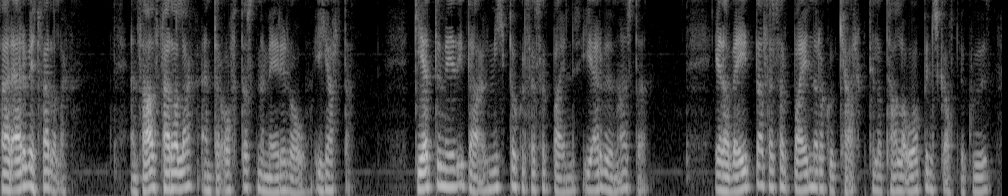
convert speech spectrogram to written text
Það er erfitt ferðalag, en það ferðalag endar oftast með meiri ró í hjarta. Getum við í dag nýtt okkur þessar bænir í erfiðum aðstæðum? Eða veita þessar bænir okkur kjark til að tala opinskátt við Guð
